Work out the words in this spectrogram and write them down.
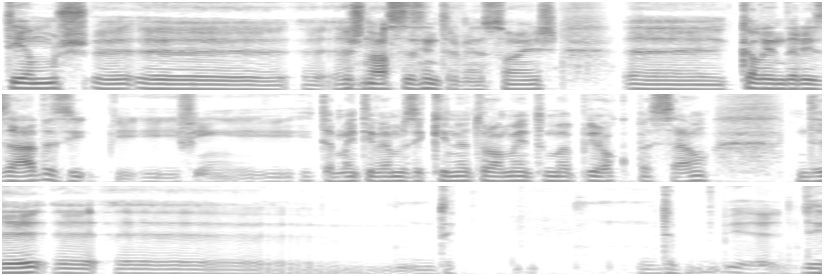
temos uh, uh, as nossas intervenções uh, calendarizadas e, e enfim, e, também tivemos aqui naturalmente uma preocupação de, de, de de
